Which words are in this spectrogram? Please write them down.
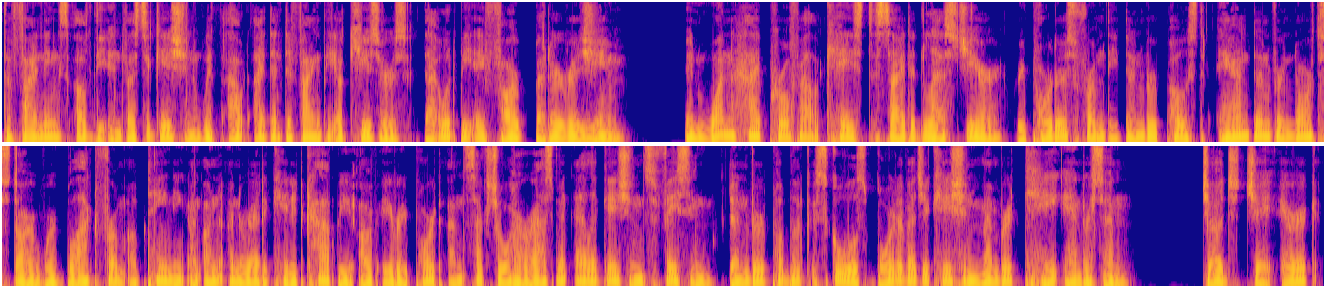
the findings of the investigation without identifying the accusers, that would be a far better regime. In one high profile case decided last year, reporters from the Denver Post and Denver North Star were blocked from obtaining an unauthenticated copy of a report on sexual harassment allegations facing Denver Public Schools Board of Education member Tay Anderson. Judge J. Eric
